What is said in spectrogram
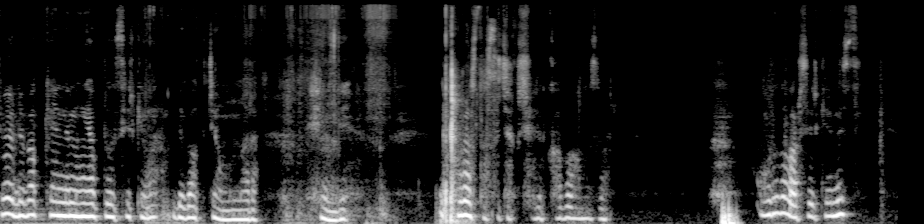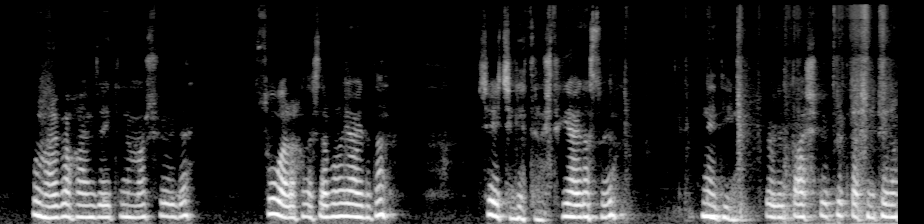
Şöyle bak kendimin yaptığı sirke var. Bir de bakacağım bunlara. Şimdi. Burası da sıcak. Şöyle kabağımız var. Orada da var sirkemiz. Bunlara bakayım zeytinim var. Şöyle. Su var arkadaşlar. Bunu yayladan şey için getirmiştik. Yayla suyu. Ne diyeyim. Böyle taş, böbrek taşını falan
